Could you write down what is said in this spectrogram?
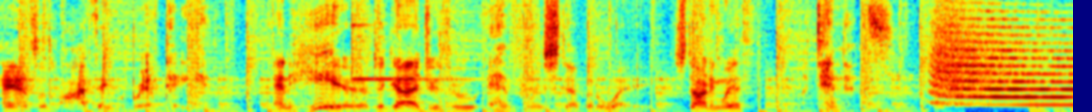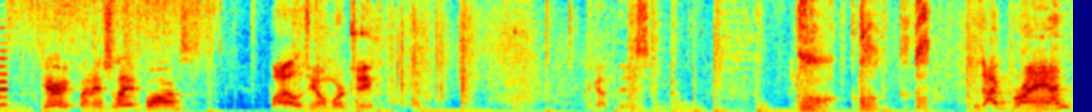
handsome. Oh, I think we're breathtaking. And here to guide you through every step of the way, starting with attendance. Gary, financial aid forms. Biology homework, G. I got this. Is that Bran?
